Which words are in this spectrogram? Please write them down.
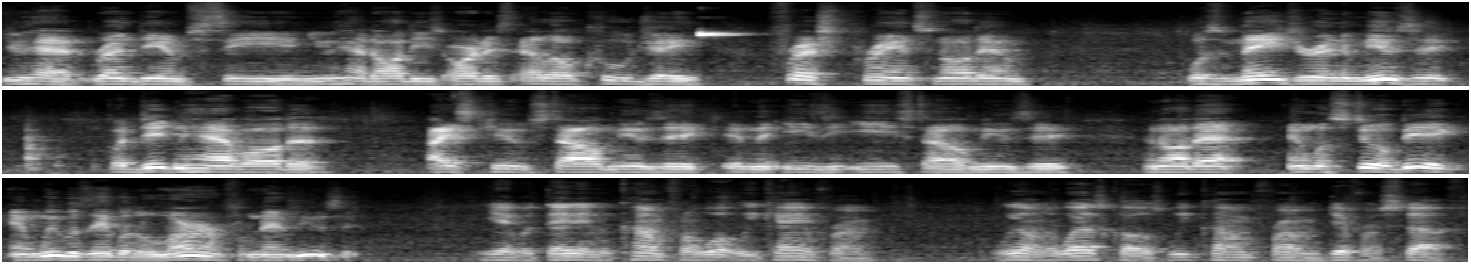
you had Run DMC and you had all these artists, LL Cool J, Fresh Prince, and all them was major in the music, but didn't have all the Ice Cube style music and the Easy E style music and all that, and was still big, and we was able to learn from that music. Yeah, but they didn't come from what we came from. We on the West Coast, we come from different stuff.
